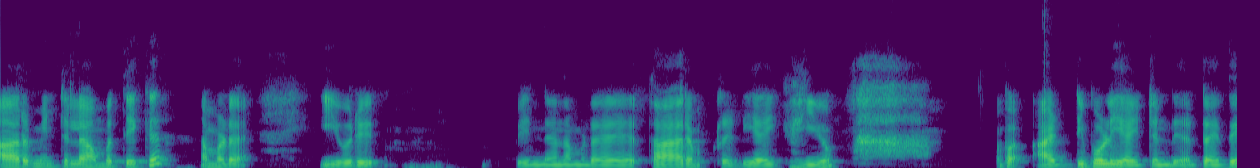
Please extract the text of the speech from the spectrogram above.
ആറ് മിനിറ്റിലാകുമ്പോഴത്തേക്ക് നമ്മുടെ ഈ ഒരു പിന്നെ നമ്മുടെ താരം റെഡിയായി കഴിയും. അപ്പം അടിപൊളിയായിട്ടുണ്ട് കേട്ടോ ഇത്.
